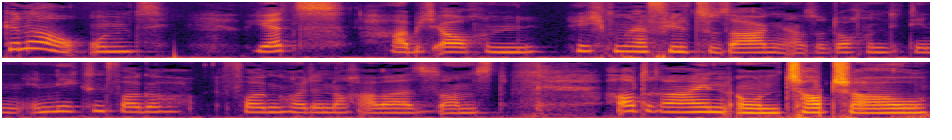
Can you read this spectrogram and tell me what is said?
Genau, und jetzt habe ich auch nicht mehr viel zu sagen. Also doch in den nächsten Folge, Folgen heute noch, aber sonst haut rein und ciao, ciao.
